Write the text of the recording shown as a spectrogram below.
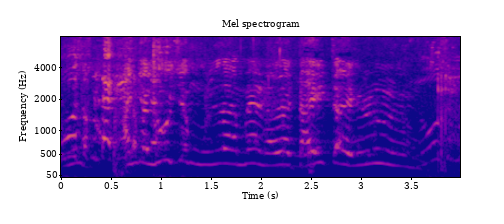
முண்டா அங்க லூசியம் இல்லாம நல்லா டைட்டா லூசு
